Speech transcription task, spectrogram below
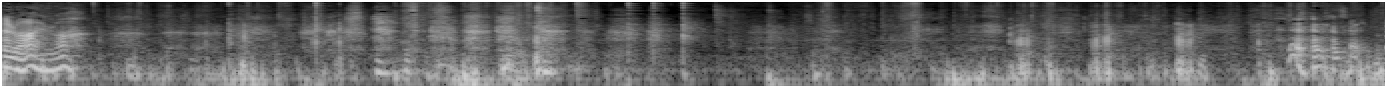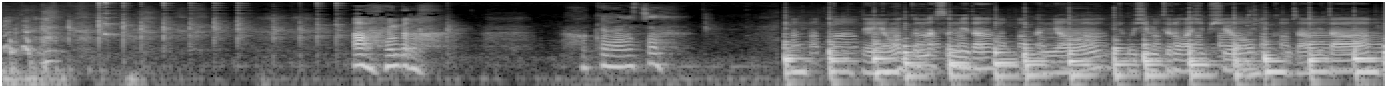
일로 와, 일로 와. 아 힘들어. 오케이 알았어. 네 영업 끝났습니다. 안녕. 조심히 들어가십시오. 감사합니다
